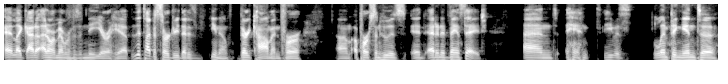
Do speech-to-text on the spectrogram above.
And like, I don't, I don't remember if it was a knee or a hip, the type of surgery that is, you know, very common for um, a person who is at, at an advanced age. And, and he was limping into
